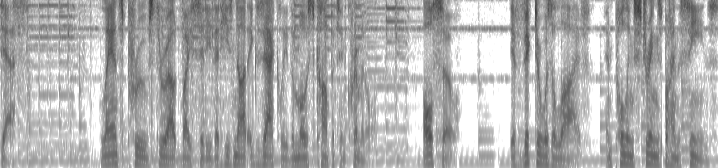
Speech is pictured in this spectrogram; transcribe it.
death? Lance proves throughout Vice City that he's not exactly the most competent criminal. Also, if Victor was alive and pulling strings behind the scenes,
